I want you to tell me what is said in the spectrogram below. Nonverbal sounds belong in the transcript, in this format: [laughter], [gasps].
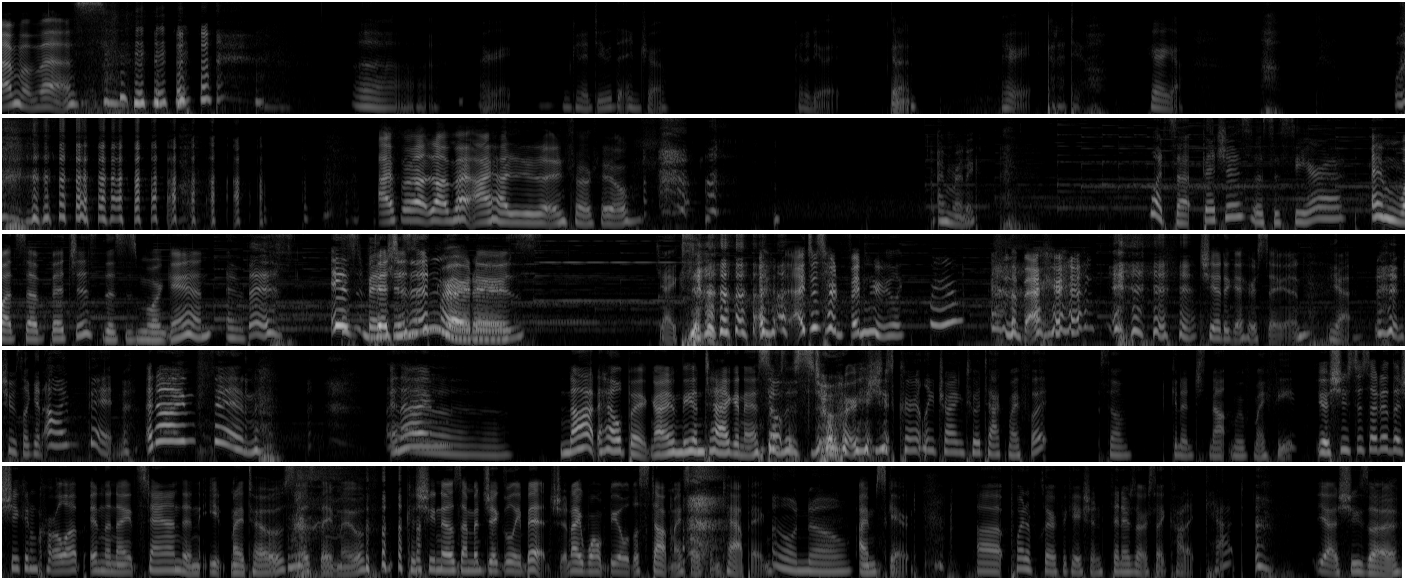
I'm a mess. [laughs] Uh, all right. I'm gonna do the intro. Gonna do it. Gonna All right. gonna do. [gasps] Here I go. I forgot that meant I had to do the intro too. [laughs] I'm ready. What's up, bitches? This is Sierra, And what's up, bitches? This is Morgan. and this Is Bitches bitches, and murders. yikes. [laughs] I just heard Finn be like in the background. [laughs] She had to get her say in. yeah, and [laughs] she was like, "And I'm Finn, And I'm Finn. And uh, I'm not helping. I am the antagonist of Nope. the story. She's currently trying to attack my foot, so I'm gonna just not move my feet. Yeah, she's decided that she can curl up in the nightstand and eat my toes as they move [laughs] because she knows I'm a jiggly bitch and I won't be able to stop myself from tapping. [laughs] Oh no. I'm scared. Uh, point of clarification: Finn is our psychotic cat. [laughs] Yeah, she's a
